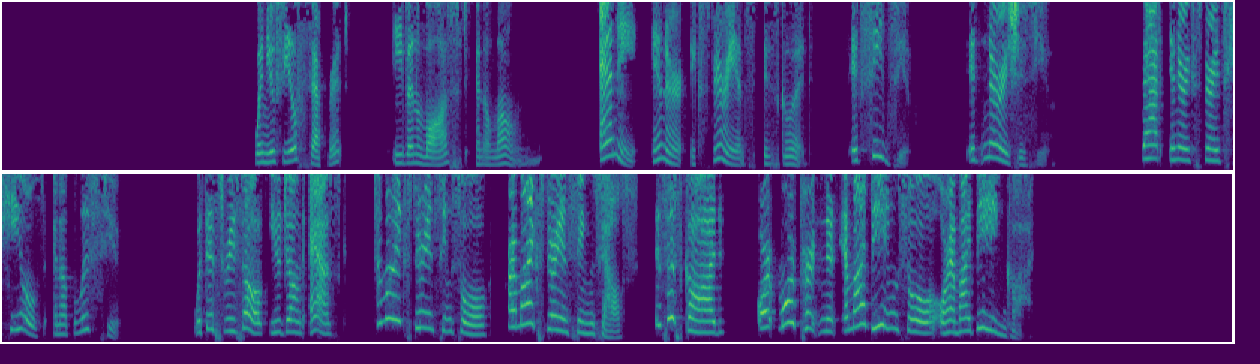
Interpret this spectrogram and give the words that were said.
When you feel separate, even lost and alone, any inner experience is good. It feeds you. It nourishes you. That inner experience heals and uplifts you. With this result, you don't ask, am I experiencing soul or am I experiencing self? Is this God? Or more pertinent, am I being soul or am I being God?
